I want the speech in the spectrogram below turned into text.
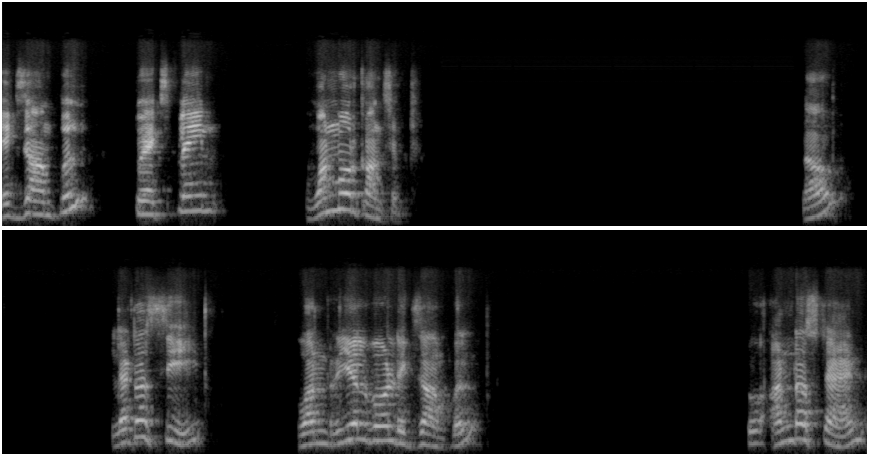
example to explain one more concept. Now, let us see one real world example to understand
